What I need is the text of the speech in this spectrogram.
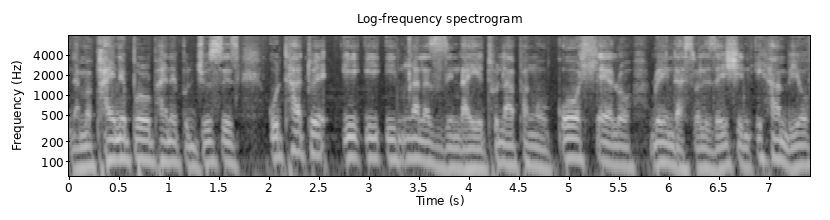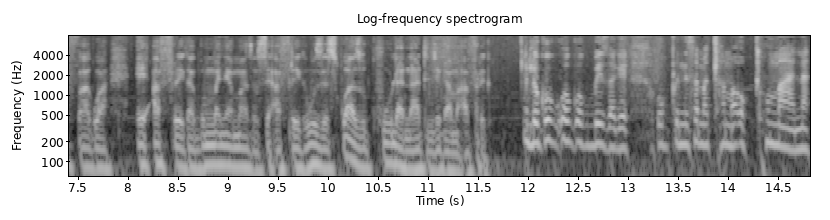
nama pineapple pineapple juices. Kuthathwe inqala zizinda yethu lapha ngokohlelo lweindustrialization ihambe iyofakwa eAfrica kumanye amazwe aseAfrica ukuze sikwazi ukukhula nathi njengama Africa lokho okubiza ke ukuqinisa amaxhama okuxhumana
